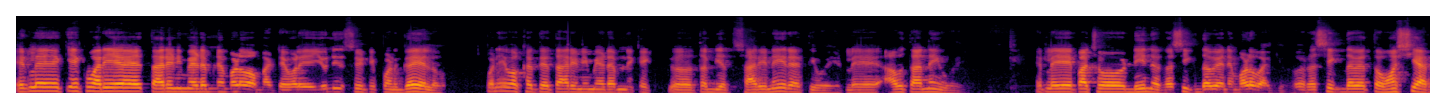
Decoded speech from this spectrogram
એટલે એકવાર એ તારિણી મેડમને મળવા માટે વળી યુનિવર્સિટી પણ ગયેલો. પણ એ વખતે તારીની મેડમને કંઈક તબિયત સારી નહીં રહેતી હોય એટલે આવતા નહીં હોય. એટલે એ પાછો ડીન રસિક દવેને મળવા ગયો. રસિક દવે તો હોશિયાર.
